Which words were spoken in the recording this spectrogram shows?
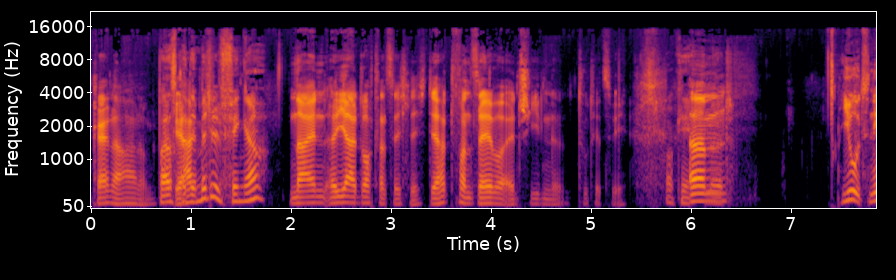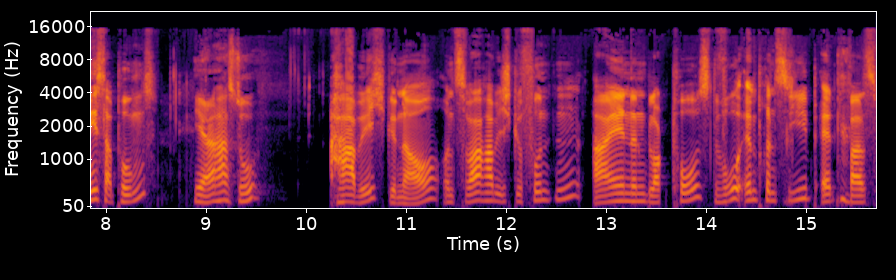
keine Ahnung. War das Der der Mittelfinger? nein, äh, ja, doch tatsächlich. Der hat von selber entschieden, äh, tut jetzt weh. Okay, Ähm, gut. Gut, nächster Punkt Ja, hast du? Habe ich, genau. Und zwar habe ich gefunden einen Blogpost, wo im Prinzip etwas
